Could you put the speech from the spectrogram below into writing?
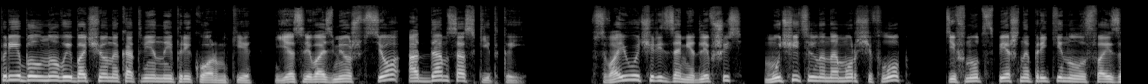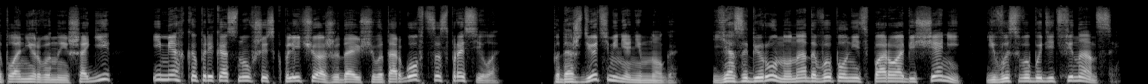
«Прибыл новый бочонок отменной прикормки. Если возьмешь все, отдам со скидкой». В свою очередь, замедлившись, мучительно наморщив лоб, Тифнут спешно прикинула свои запланированные шаги и, мягко прикоснувшись к плечу ожидающего торговца, спросила. «Подождете меня немного? Я заберу, но надо выполнить пару обещаний и высвободить финансы».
